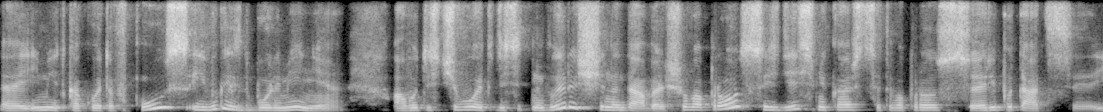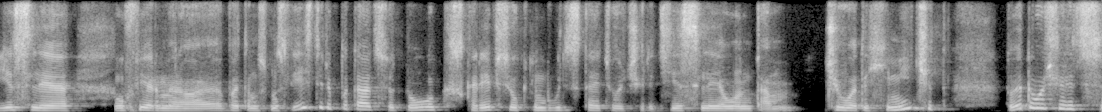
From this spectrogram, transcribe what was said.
имеет какой-то вкус и выглядит более-менее. А вот из чего это действительно выращено, да, большой вопрос. И здесь, мне кажется, это вопрос репутации. Если у фермера в этом смысле есть репутация, то, скорее всего, к нему будет стоять очередь. Если он там чего-то химичит, то эта очередь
